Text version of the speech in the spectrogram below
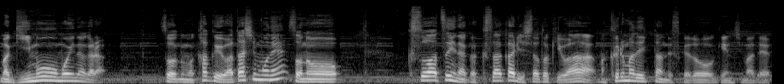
まあ疑問を思いながら。そう、でも各位私もね、その、クソ暑い中草刈りした時は、まあ、車で行ったんですけど、現地まで。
